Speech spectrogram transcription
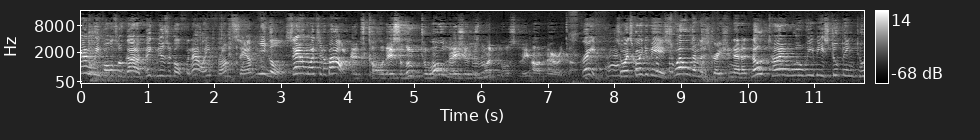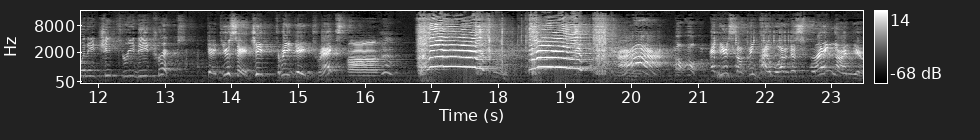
And we've also got a big musical finale from Sam Eagle. Sam, what's it about? It's called a salute to all nations, but mostly America. Great. So it's going to be a swell demonstration, and at no time will we be stooping to any cheap 3D tricks. Did you say cheap 3D tricks? Uh, Ah! Oh, oh, and here's something I wanted to spring on you.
